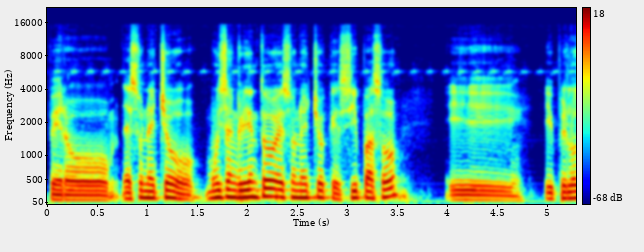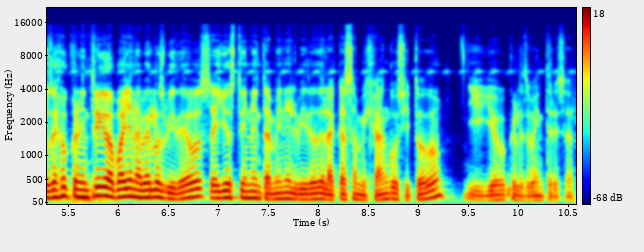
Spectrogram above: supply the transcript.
pero es un hecho muy sangriento, es un hecho que sí pasó. Y, y pues los dejo con intriga, vayan a ver los videos. Ellos tienen también el video de la casa Mijangos y todo, y yo creo que les va a interesar.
